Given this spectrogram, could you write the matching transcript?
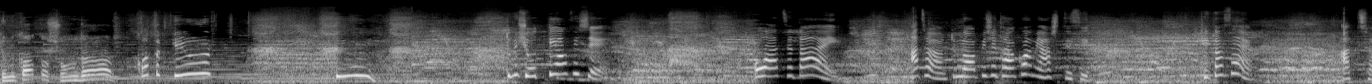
তুমি কত সুন্দর। কত কিউট। তুমি সত্যি অফিসে? ও আচ্ছা তাই। আচ্ছা তুমি অফিসে থাকো আমি আসতেছি। ঠিক আছে? আচ্ছা।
